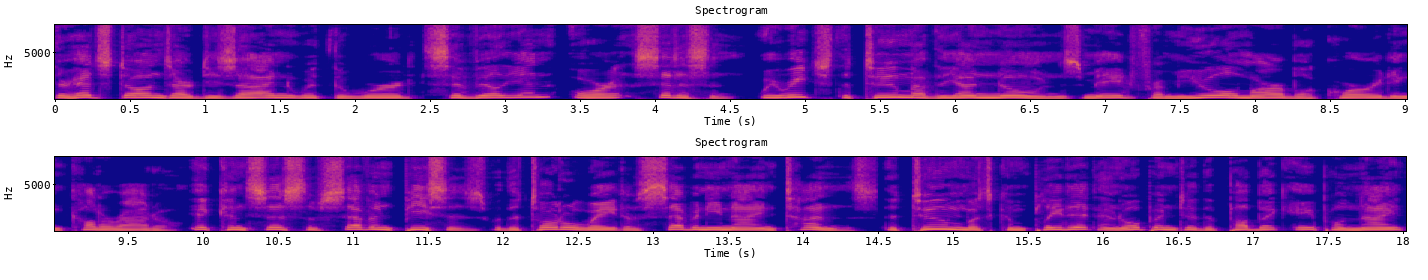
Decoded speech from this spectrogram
Their headstones are designed with the word civilian or citizen. We reach the Tomb of the Unknowns, made from Yule marble quarried in Colorado. It consists of seven pieces with a total weight of 79 tons. The tomb was completed and opened to the public April 9,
